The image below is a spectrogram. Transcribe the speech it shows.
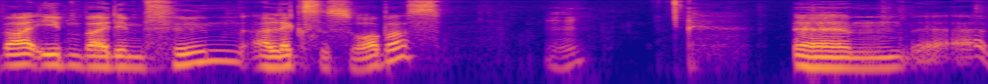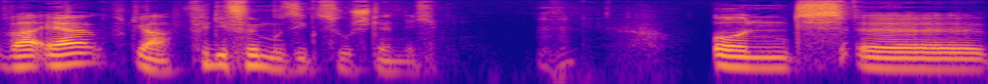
war eben bei dem Film Alexis Sorbas, Mhm. ähm, äh, war er ja für die Filmmusik zuständig. Und äh,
